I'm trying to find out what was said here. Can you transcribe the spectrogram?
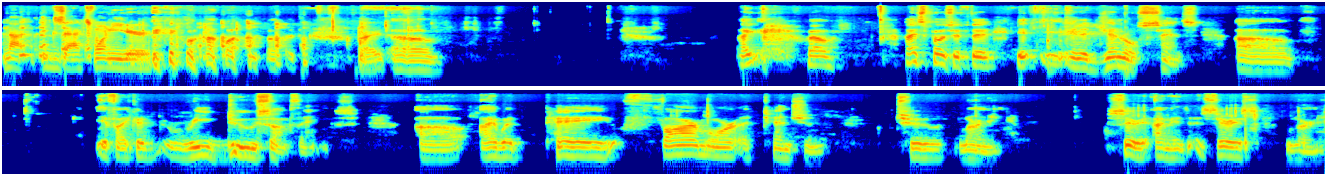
not exact one year. right. Um, I well, I suppose if the it, in a general sense, uh, if I could redo some things, uh, I would pay far more attention to learning. Serious, I mean, serious learning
